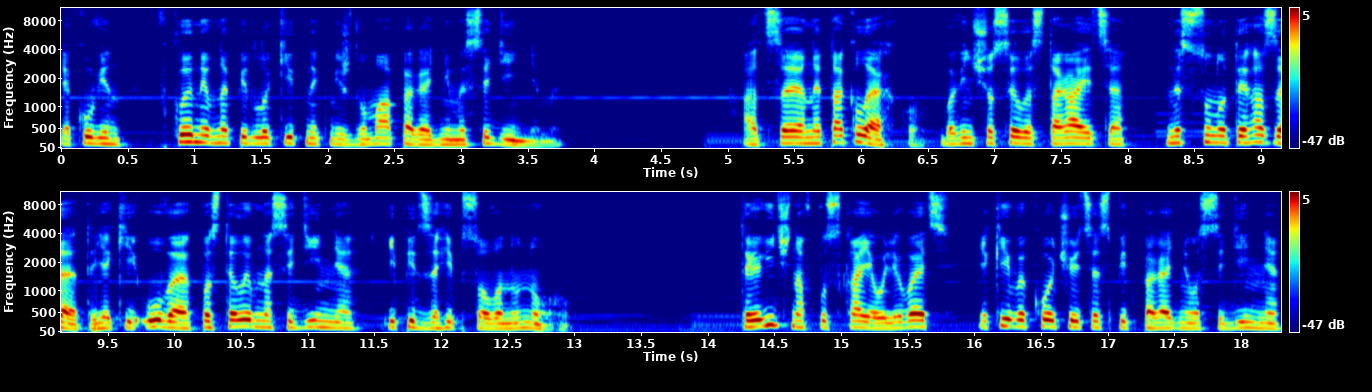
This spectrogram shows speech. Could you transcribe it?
яку він вклинив на підлокітник між двома передніми сидіннями. А це не так легко, бо він щосили старається не зсунути газети, які Уве постелив на сидіння і під загіпсовану ногу. Трирічна впускає олівець, який викочується з під переднього сидіння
